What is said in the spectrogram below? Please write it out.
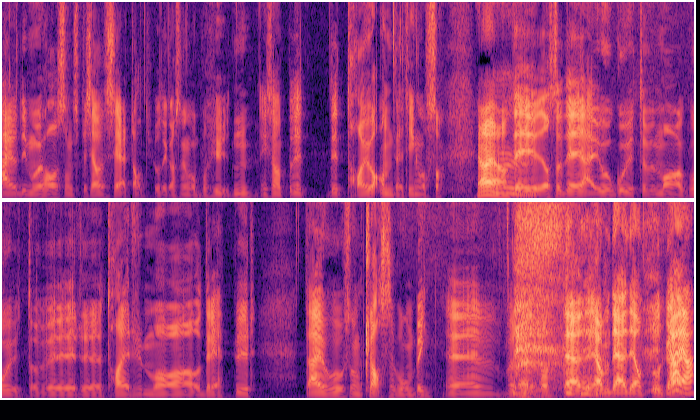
er jo, De må jo ha sånn spesialiserte antibiotika som går på huden. ikke sant? Det, det tar jo andre ting også. ja, ja. Det, altså, det er jo å gå utover mage og utover eh, tarm og, og dreper. Det er jo sånn klassebombing. Eh, for det er, det er, ja, men det er det antibiotika Ja, er. ja.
